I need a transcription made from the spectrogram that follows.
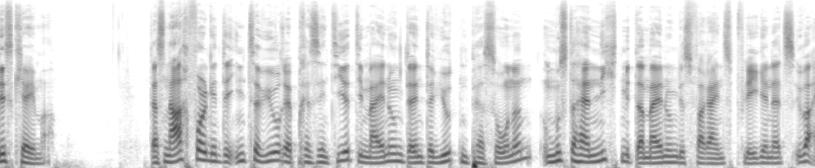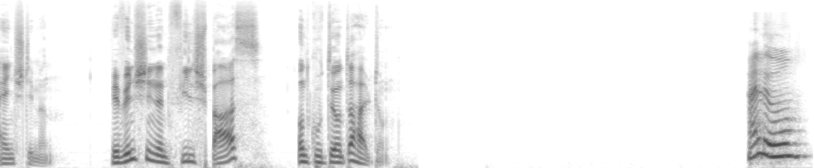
Disclaimer. Das nachfolgende Interview repräsentiert die Meinung der interviewten Personen und muss daher nicht mit der Meinung des Vereins Pflegenetz übereinstimmen. Wir wünschen Ihnen viel Spaß und gute Unterhaltung. Hallo,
